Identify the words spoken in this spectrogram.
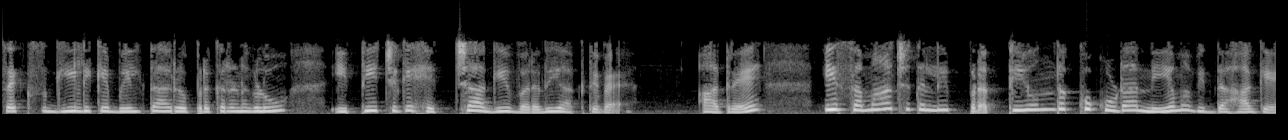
ಸೆಕ್ಸ್ ಗೀಳಿಕೆ ಬೀಳ್ತಾ ಇರೋ ಪ್ರಕರಣಗಳು ಇತ್ತೀಚೆಗೆ ಹೆಚ್ಚಾಗಿ ವರದಿಯಾಗ್ತಿವೆ. ಆದರೆ ಈ ಸಮಾಜದಲ್ಲಿ ಪ್ರತಿಯೊಂದಕ್ಕೂ ಕೂಡ ನಿಯಮವಿದ್ದ ಹಾಗೆ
